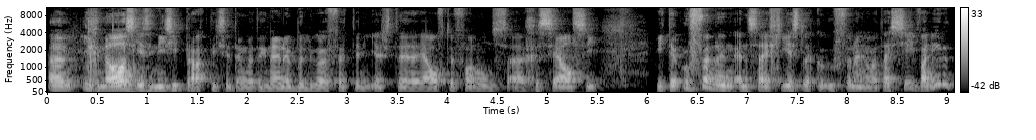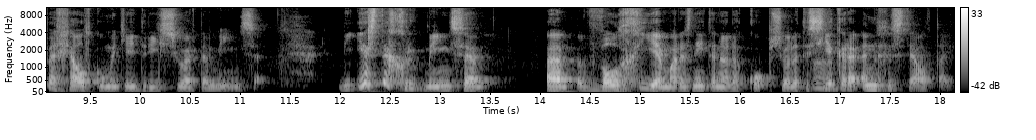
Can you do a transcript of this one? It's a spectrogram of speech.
um, Ignatius en dis die praktiese ding wat ek nou-nou beloof het in die eerste helfte van ons uh, geselsie het 'n oefening in sy geestelike oefeninge wat hy sê wanneer dit by geld kom het jy drie soorte mense. Die eerste groep mense uh wil gee maar is net in hulle kop. So hulle het 'n mm. sekere ingesteldheid.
